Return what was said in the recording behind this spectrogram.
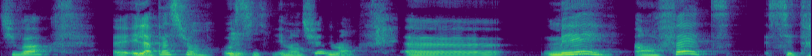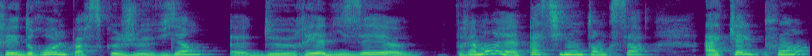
tu vois, et la passion mmh. aussi, éventuellement. mais en fait, c'est très drôle parce que je viens de réaliser vraiment il n'y a pas si longtemps que ça à quel point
